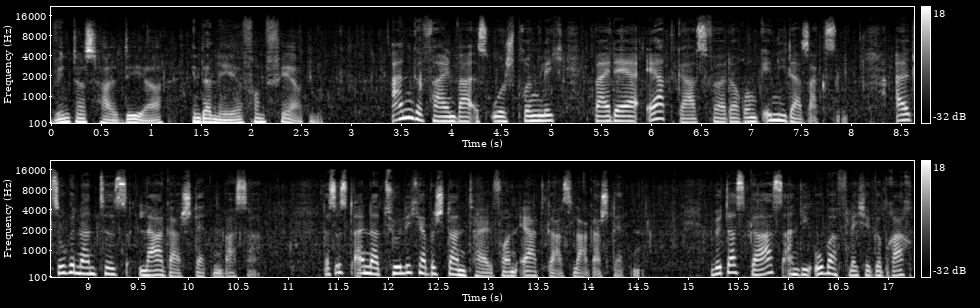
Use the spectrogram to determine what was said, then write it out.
Wintershaldea in der Nähe von Verden. Angefallen war es ursprünglich bei der Erdgasförderung in Niedersachsen als sogenanntes Lagerstättenwasser. Das ist ein natürlicher Bestandteil von Erdgaslagerstätten. Wird das Gas an die Oberfläche gebracht,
